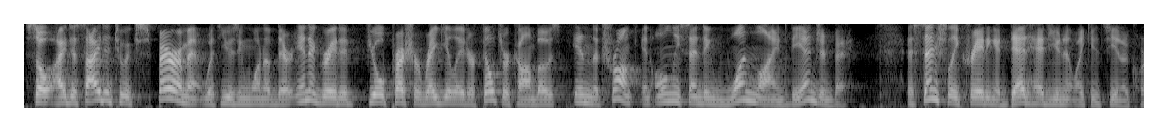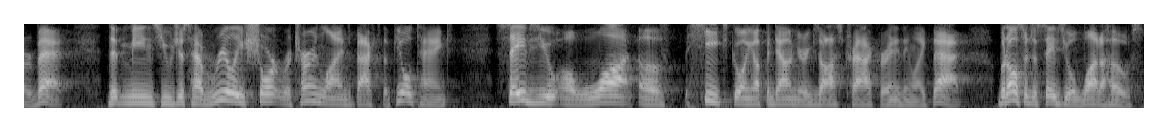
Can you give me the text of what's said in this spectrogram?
so I decided to experiment with using one of their integrated fuel pressure regulator filter combos in the trunk and only sending one line to the engine bay, essentially creating a deadhead unit like you'd see in a Corvette. That means you just have really short return lines back to the fuel tank, saves you a lot of heat going up and down your exhaust track or anything like that, but also just saves you a lot of hose.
